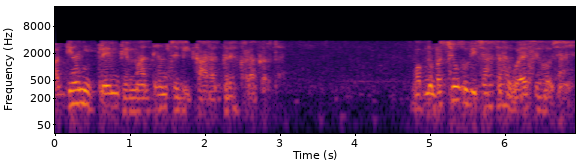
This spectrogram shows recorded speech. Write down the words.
अज्ञानी प्रेम के माध्यम से भी काराग्रह खड़ा करता है। वो अपने बच्चों को भी चाहता है वो ऐसे हो जाए।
